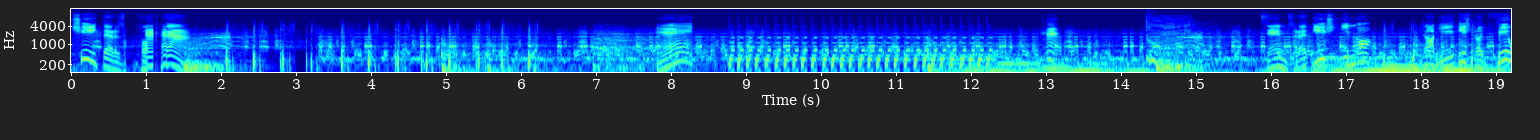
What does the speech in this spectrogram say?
cheaters for camp. Eh? Seems that ish, you know, not ish like few.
